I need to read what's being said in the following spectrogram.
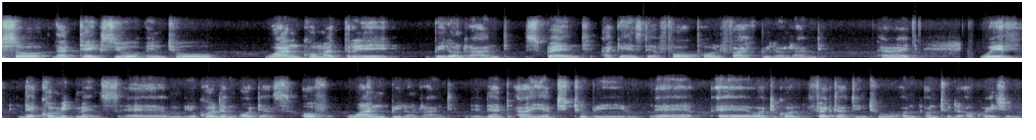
so that takes you into 1.3 billion rand spent against the 4.5 billion rand. All right, with the commitments, um, you call them orders of 1 billion rand that are yet to be uh, uh, what you call factored into on, onto the equation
